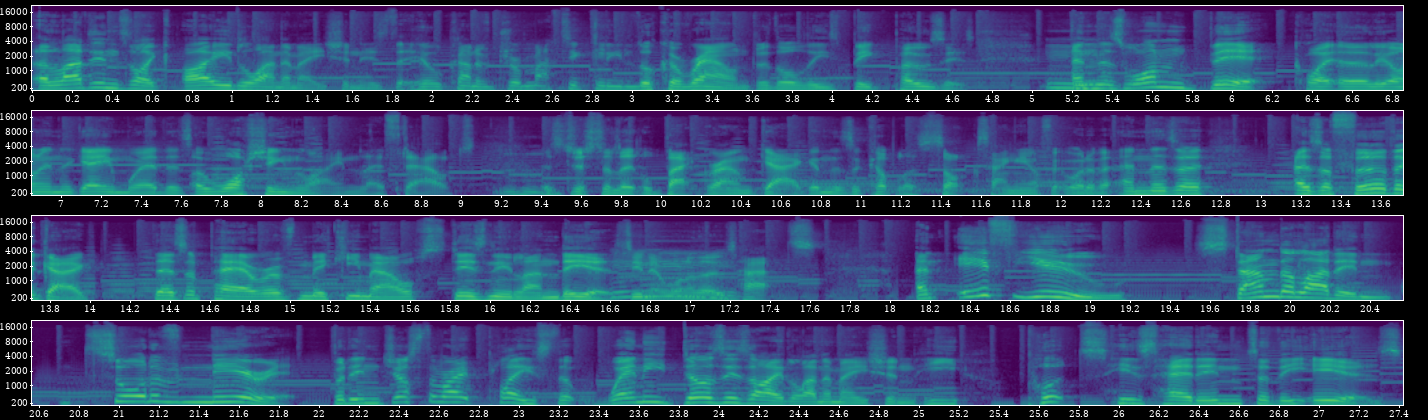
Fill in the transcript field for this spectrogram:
Aladdin's like idle animation is that he'll kind of dramatically look around with all these big poses. And mm. there's one bit quite early on in the game where there's a washing line left out. Mm-hmm. There's just a little background gag, and there's a couple of socks hanging off it, whatever. And there's a, as a further gag, there's a pair of Mickey Mouse Disneyland ears, you know, one of mm. those hats. And if you stand Aladdin sort of near it, but in just the right place that when he does his idle animation, he puts his head into the ears.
